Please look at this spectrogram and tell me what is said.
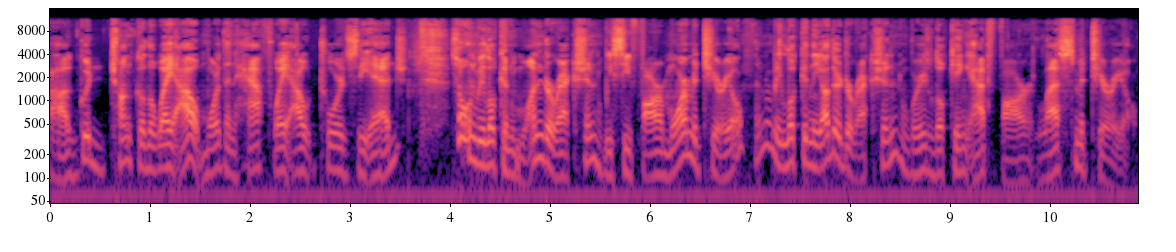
a good chunk of the way out more than halfway out towards the edge. So when we look in one direction, we see far more material. And when we look in the other direction, we're looking at far less material.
